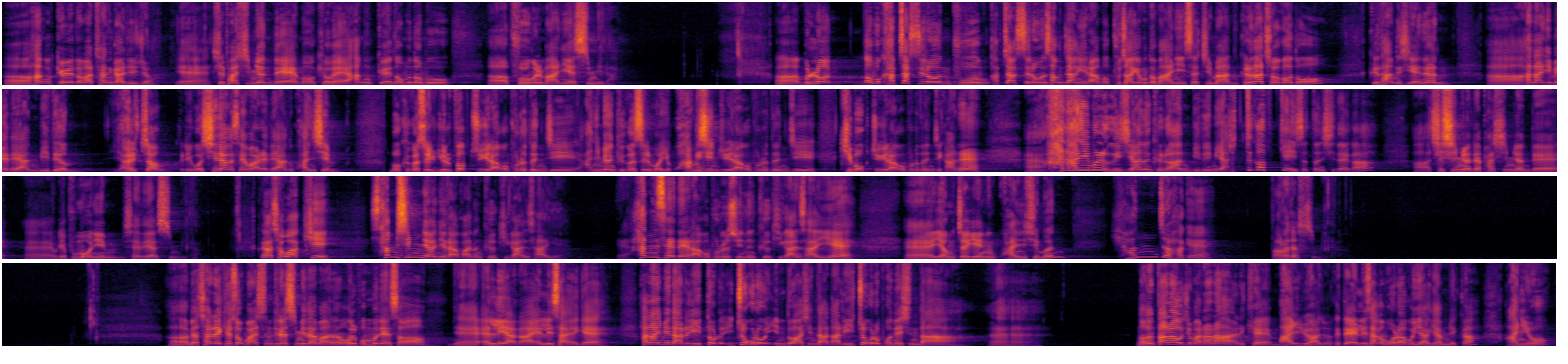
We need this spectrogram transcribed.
어, 한국 교회도 마찬가지죠. 예, 7, 80년대에 뭐 교회 한국 교회 너무너무 어, 부흥을 많이 했습니다. 어, 물론 너무 갑작스러운 부흥, 갑작스러운 성장이라 뭐 부작용도 많이 있었지만 그러나 적어도 그 당시에는 아, 하나님에 대한 믿음, 열정 그리고 신앙생활에 대한 관심 뭐 그것을 율법주의라고 부르든지 아니면 그것을 뭐 광신주의라고 부르든지 기복주의라고 부르든지 간에 하나님을 의지하는 그러한 믿음이 아주 뜨겁게 있었던 시대가 70년대, 아, 80년대 우리 부모님 세대였습니다. 그러나 정확히 30년이라고 하는 그 기간 사이에 예, 한 세대라고 부를 수 있는 그 기간 사이에 영적인 관심은 현저하게 떨어졌습니다. 어, 몇 차례 계속 말씀드렸습니다만 오늘 본문에서 예, 엘리야가 엘리사에게 하나님이 나를 이쪽으로 인도하신다, 나를 이쪽으로 보내신다. 예, 너는 따라오지 말아라 이렇게 만류하죠. 그때 엘리사가 뭐라고 이야기합니까? 아니요,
